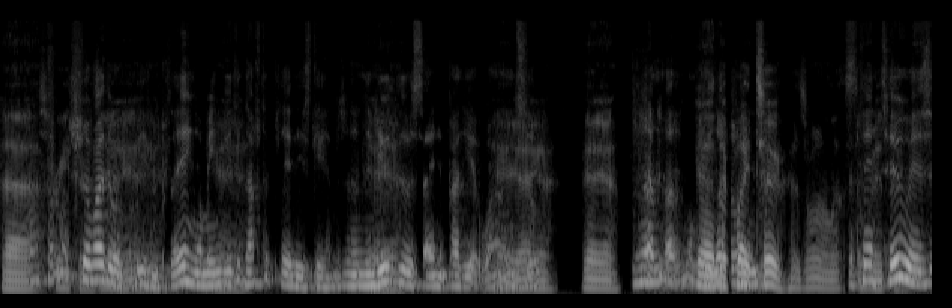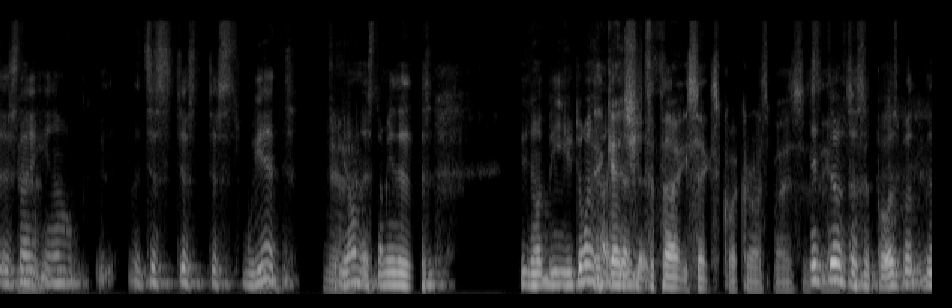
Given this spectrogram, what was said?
Uh, I'm not sure why throws. they were Yeah, yeah, even yeah. playing. I mean, Yeah, they didn't have to play these games, and they Yeah, knew yeah. they were signing Paddy at Yeah, one. yeah, so yeah. yeah, yeah. I'm- I'm- Yeah, they played two as well. That's They the weird two. thing. Is it's like you know, it's just just just weird to be honest. I mean, there's, you know, you don't. It have- gets you to 36 quicker, I suppose. It does, I suppose, but the,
